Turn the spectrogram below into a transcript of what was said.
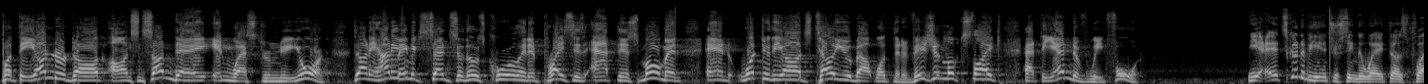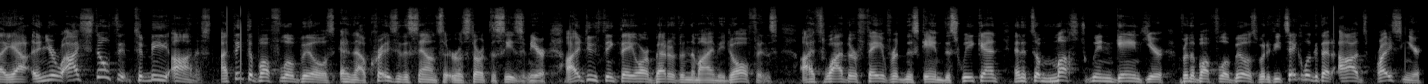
but the underdog on Sunday in Western New York. Donnie, how do you make sense of those correlated prices at this moment? And what do the odds tell you about what the division looks like at the end of week four? Yeah, it's going to be interesting the way it does play out. And you're, I still, th- to be honest, I think the Buffalo Bills, and how crazy the sounds that will start the season here, I do think they are better than the Miami Dolphins. That's why they're favored in this game this weekend, and it's a must-win game here for the Buffalo Bills. But if you take a look at that odds pricing here,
